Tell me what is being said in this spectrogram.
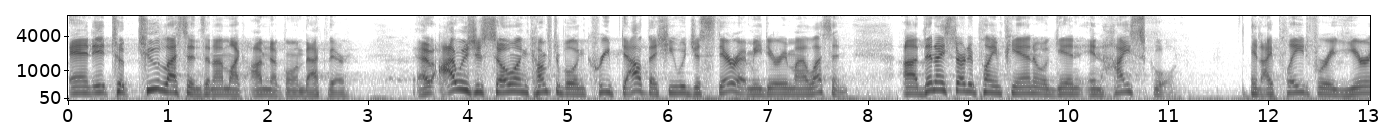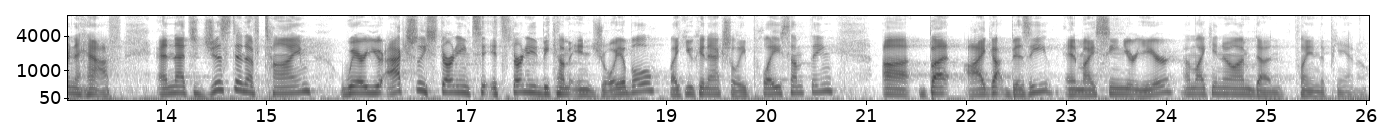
And it took two lessons, and I'm like, I'm not going back there. I was just so uncomfortable and creeped out that she would just stare at me during my lesson. Uh, then I started playing piano again in high school, and I played for a year and a half. And that's just enough time where you're actually starting to, it's starting to become enjoyable, like you can actually play something. Uh, but I got busy, and my senior year, I'm like, you know, I'm done playing the piano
